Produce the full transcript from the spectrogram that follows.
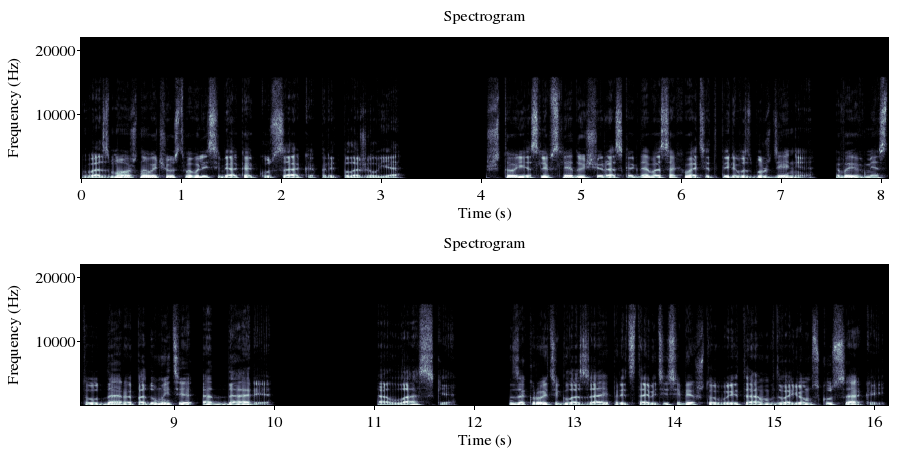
«Возможно, вы чувствовали себя как кусака», — предположил я. Что, если в следующий раз, когда вас охватит перевозбуждение, вы вместо удара подумайте о даре, о ласке? Закройте глаза и представите себе, что вы там вдвоем с кусакой,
